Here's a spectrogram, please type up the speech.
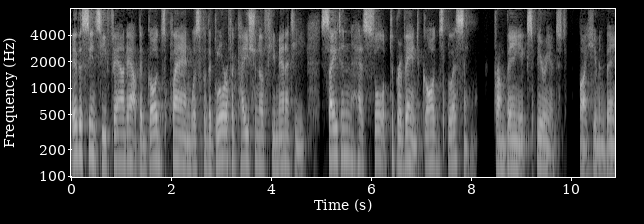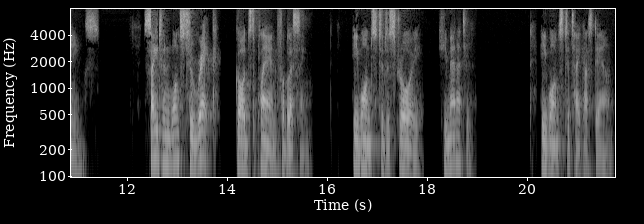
Ever since he found out that God's plan was for the glorification of humanity, Satan has sought to prevent God's blessing from being experienced by human beings. Satan wants to wreck God's plan for blessing. He wants to destroy humanity. He wants to take us down.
